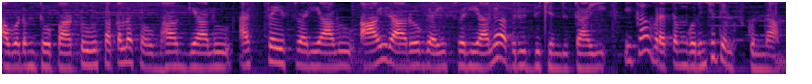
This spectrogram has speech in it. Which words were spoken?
అవడంతో పాటు సకల సౌభాగ్యాలు అష్టైశ్వర్యాలు ఆయుర ఆరోగ్య ఐశ్వర్యాలు అభివృద్ధి చెందుతాయి. ఇక వ్రతం గురించి తెలుసుకుందాం.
